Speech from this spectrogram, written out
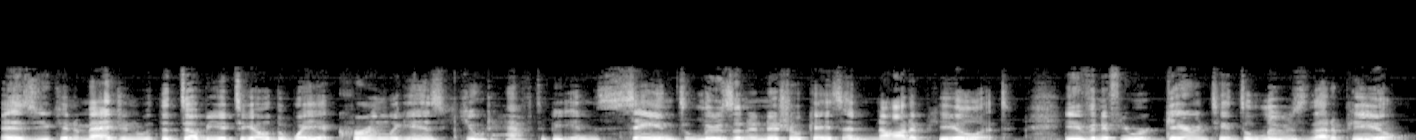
As you can imagine, with the WTO the way it currently is, you'd have to be insane to lose an initial case and not appeal it, even if you were guaranteed to lose that appeal.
